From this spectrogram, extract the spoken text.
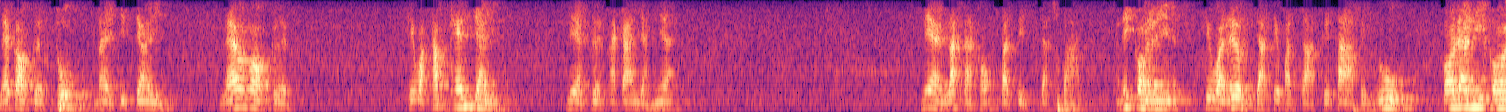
แล้วก็เกิดทุกข์ในจิตใจ แล้วก็เกิดที่ว่าคับแค้นใจ เนี่ยเกิดอาการอย่างเนี้ย เนี่ยลักษณะของปฏิจจสมบาทอั นนี้กรณีที่ว่าเริ่มจากที่ผัสสะคือตาเป็นรูป กรณีกร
